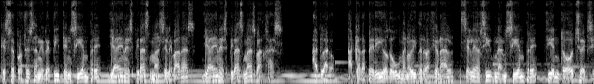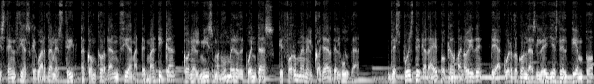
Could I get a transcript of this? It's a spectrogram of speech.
que se procesan y repiten siempre, ya en espiras más elevadas, ya en espiras más bajas. Aclaro. A cada período humanoide racional, se le asignan siempre, 108 existencias que guardan estricta concordancia matemática, con el mismo número de cuentas, que forman el collar del Buda. Después de cada época humanoide, de acuerdo con las leyes del tiempo,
